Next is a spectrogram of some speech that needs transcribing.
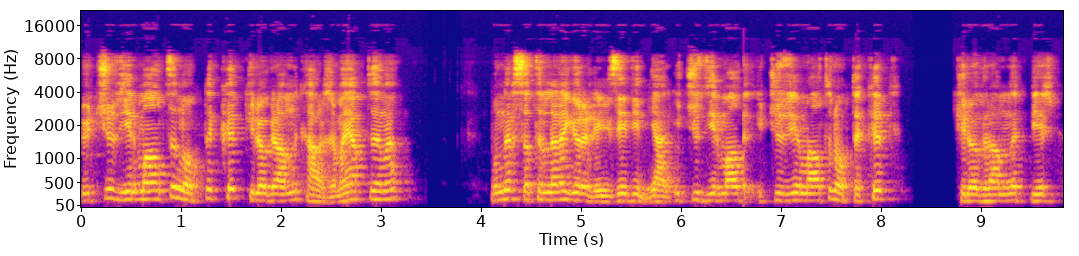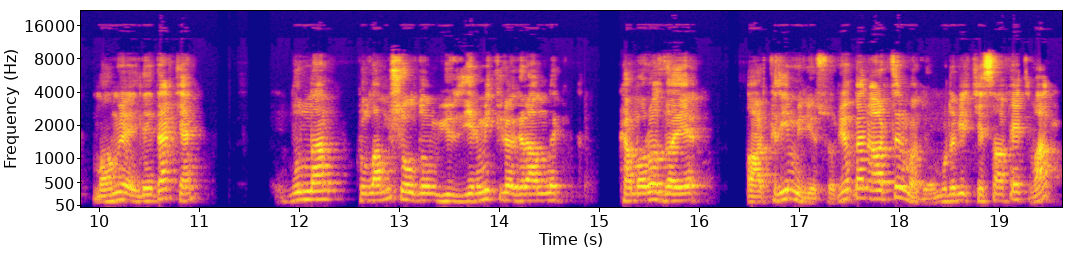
326.40 kilogramlık harcama yaptığımı bunları satırlara göre revize edeyim. Yani 326 326.40 kilogramlık bir mamul elde ederken bundan kullanmış olduğum 120 kilogramlık kamarozayı artırayım mı diye soruyor. Ben artırma diyorum. Burada bir kesafet var.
